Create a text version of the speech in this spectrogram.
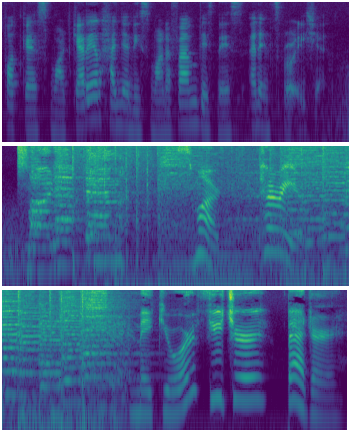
podcast Smart Career hanya di Smart FM Business and Inspiration. Smart FM. Smart Career. Make your future better.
